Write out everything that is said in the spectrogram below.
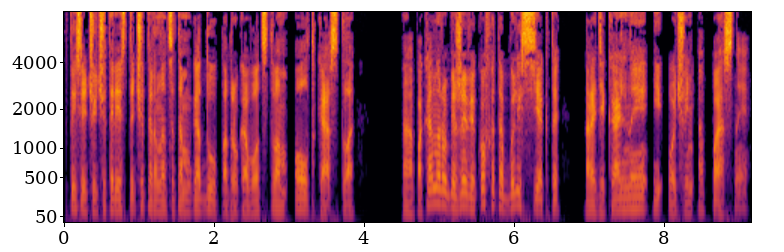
в 1414 году под руководством Олдкастла. А пока на рубеже веков это были секты, радикальные и очень опасные.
